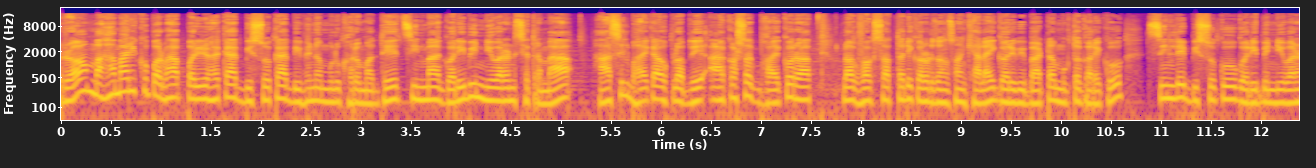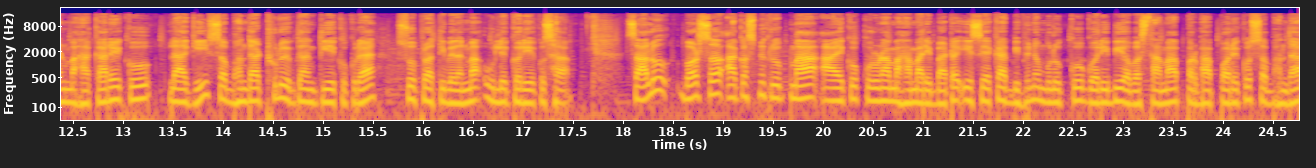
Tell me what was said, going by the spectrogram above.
र महामारीको प्रभाव परिरहेका विश्वका विभिन्न मुलुकहरूमध्ये चीनमा गरिबी निवारण क्षेत्रमा हासिल भएका उपलब्धि आकर्षक भएको र लगभग सत्तरी करोड जनसङ्ख्यालाई गरिबीबाट मुक्त गरेको चीनले विश्वको गरिबी निवारण महाकार्यको लागि सबभन्दा ठूलो योगदान दिएको कुरा सो प्रतिवेदनमा उल्लेख गरिएको छ। चालु वर्ष आकस्मिक रूपमा आएको कोरोना महामारीबाट एसियाका विभिन्न मुलुकको गरिबी अवस्थामा प्रभाव परेको सबभन्दा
